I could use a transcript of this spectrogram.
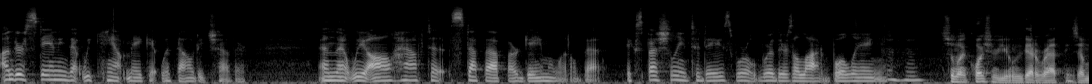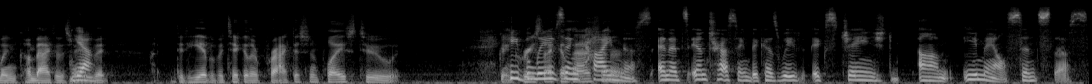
understanding that we can't make it without each other. and that we all have to step up our game a little bit, especially in today's world where there's a lot of bullying. So my question for you, and we've got to wrap things up, we can come back to this maybe, Yeah. but did he have a particular practice in place to He increase that believes in compassion, or- kindness, and it's interesting because we've exchanged um, emails since this,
